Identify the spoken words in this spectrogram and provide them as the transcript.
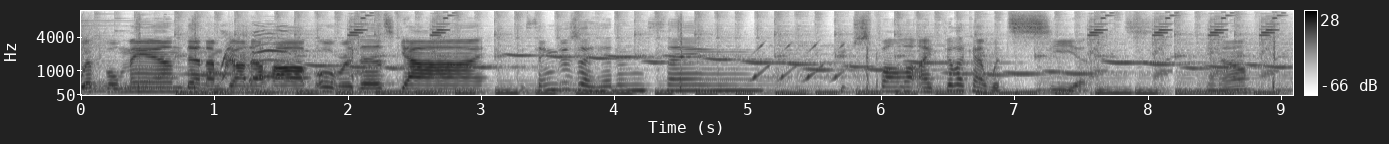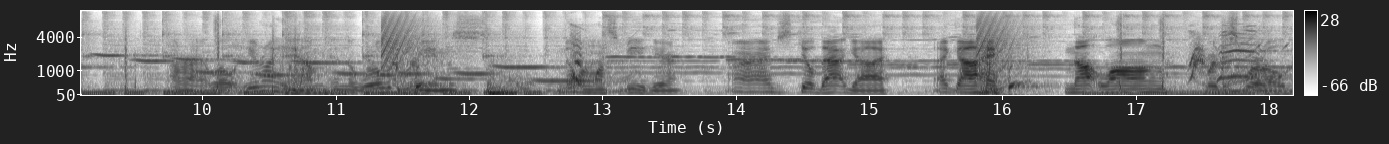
UFO man, then I'm gonna hop over this guy. You think there's a hidden thing? You just follow. I feel like I would see it. You know? Alright, well, here I am in the world of dreams. No one wants to be here. Alright, I just killed that guy. That guy, not long for this world.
